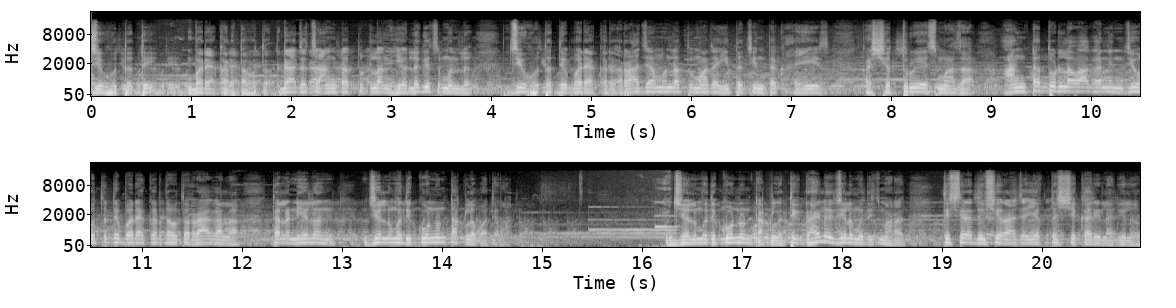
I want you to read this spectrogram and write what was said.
जे होतं ते बऱ्या करता होतं. राजाचा अंगठा तुटला आणि हे लगेच म्हणलं जे होतं ते बऱ्या कर. राजा म्हणला तू माझा हितचिंतक आहेस का शत्रू आहेस माझा? अंगठा तोडला वाघाने जे होतं ते बऱ्या करता होतं. राग आला. त्याला नेलं जेलमध्ये कोंडून टाकलं बा त्याला. जेलमध्ये कोंडून टाकलं. ते राहिलं जेलमध्येच महाराज. तिसऱ्या दिवशी राजा एकटंच शिकारीला गेलं.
